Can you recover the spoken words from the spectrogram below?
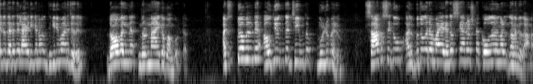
ഏത് തരത്തിലായിരിക്കണമെന്ന് തീരുമാനിച്ചതിൽ ഡോവലിന് നിർണായക പങ്കുണ്ട്. അജിത് ഡോവലിന്റെ ഔദ്യോഗിക ജീവിതം മുഴുവനും സാഹസികവും അത്ഭുതകരമായ രഹസ്യാന്വേഷണ കൗതുകങ്ങൾ നിറഞ്ഞതാണ്.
